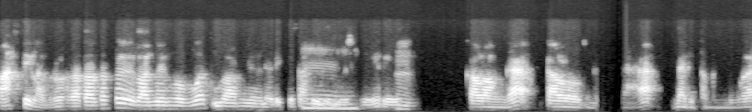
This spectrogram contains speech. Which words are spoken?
pasti lah bro. Rata-rata tuh lagu yang gue buat gue ambil dari gue Hmm. sendiri. Hmm. Kalau enggak, kalau enggak dari temen gue,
